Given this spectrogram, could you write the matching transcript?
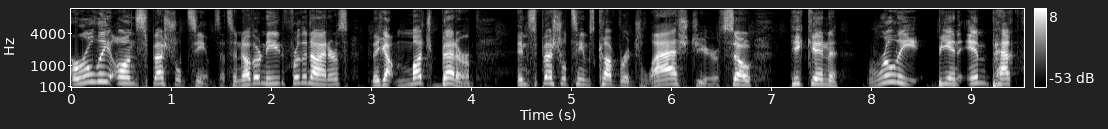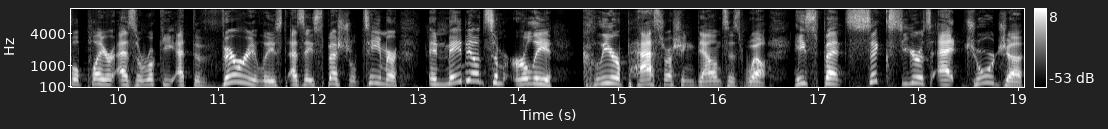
early on special teams. That's another need for the Niners. They got much better in special teams coverage last year. So he can really be an impactful player as a rookie, at the very least, as a special teamer, and maybe on some early clear pass rushing downs as well. He spent six years at Georgia,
